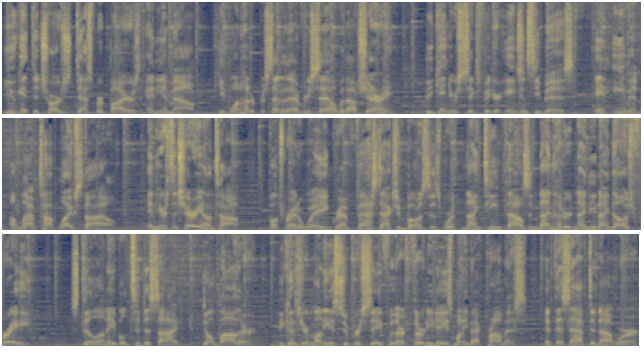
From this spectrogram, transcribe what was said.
You get to charge desperate buyers any amount. Keep 100% of every sale without sharing. Begin your six figure agency biz and even a laptop lifestyle. And here's the cherry on top. Book right away and grab fast action bonuses worth $19,999 free. Still unable to decide? Don't bother because your money is super safe with our 30 days money back promise. If this app did not work,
